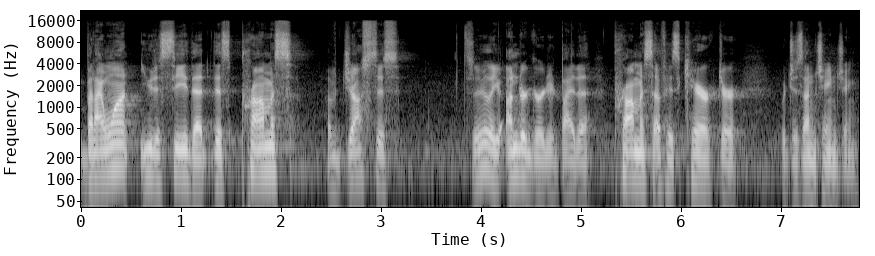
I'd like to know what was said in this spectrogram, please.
but I want you to see that this promise of justice is really undergirded by the promise of his character, which is unchanging.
